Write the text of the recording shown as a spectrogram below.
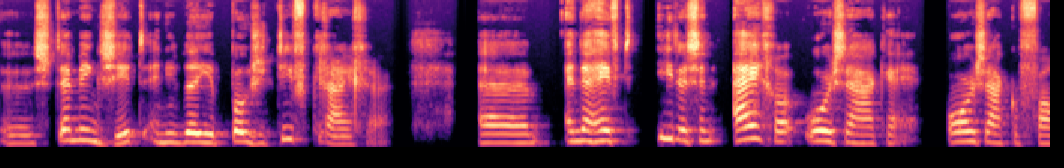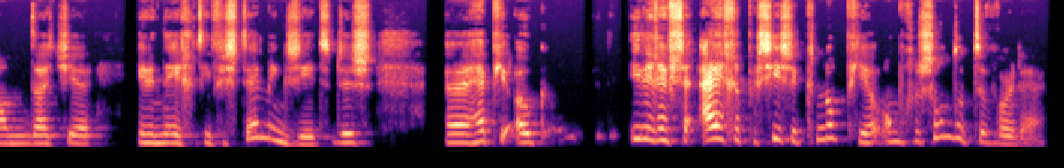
uh, stemming zit en die wil je positief krijgen. Uh, en daar heeft ieder zijn eigen oorzaken, oorzaken van dat je in een negatieve stemming zit. Dus uh, heb je ook, ieder heeft zijn eigen precieze knopje om gezonder te worden.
